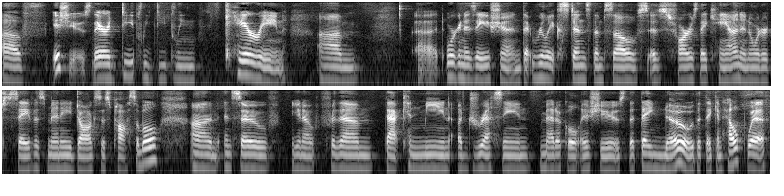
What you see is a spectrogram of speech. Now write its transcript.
of issues. They're a deeply, deeply caring um, uh, organization that really extends themselves as far as they can in order to save as many dogs as possible. Um, and so, you know, for them, that can mean addressing medical issues that they know that they can help with.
